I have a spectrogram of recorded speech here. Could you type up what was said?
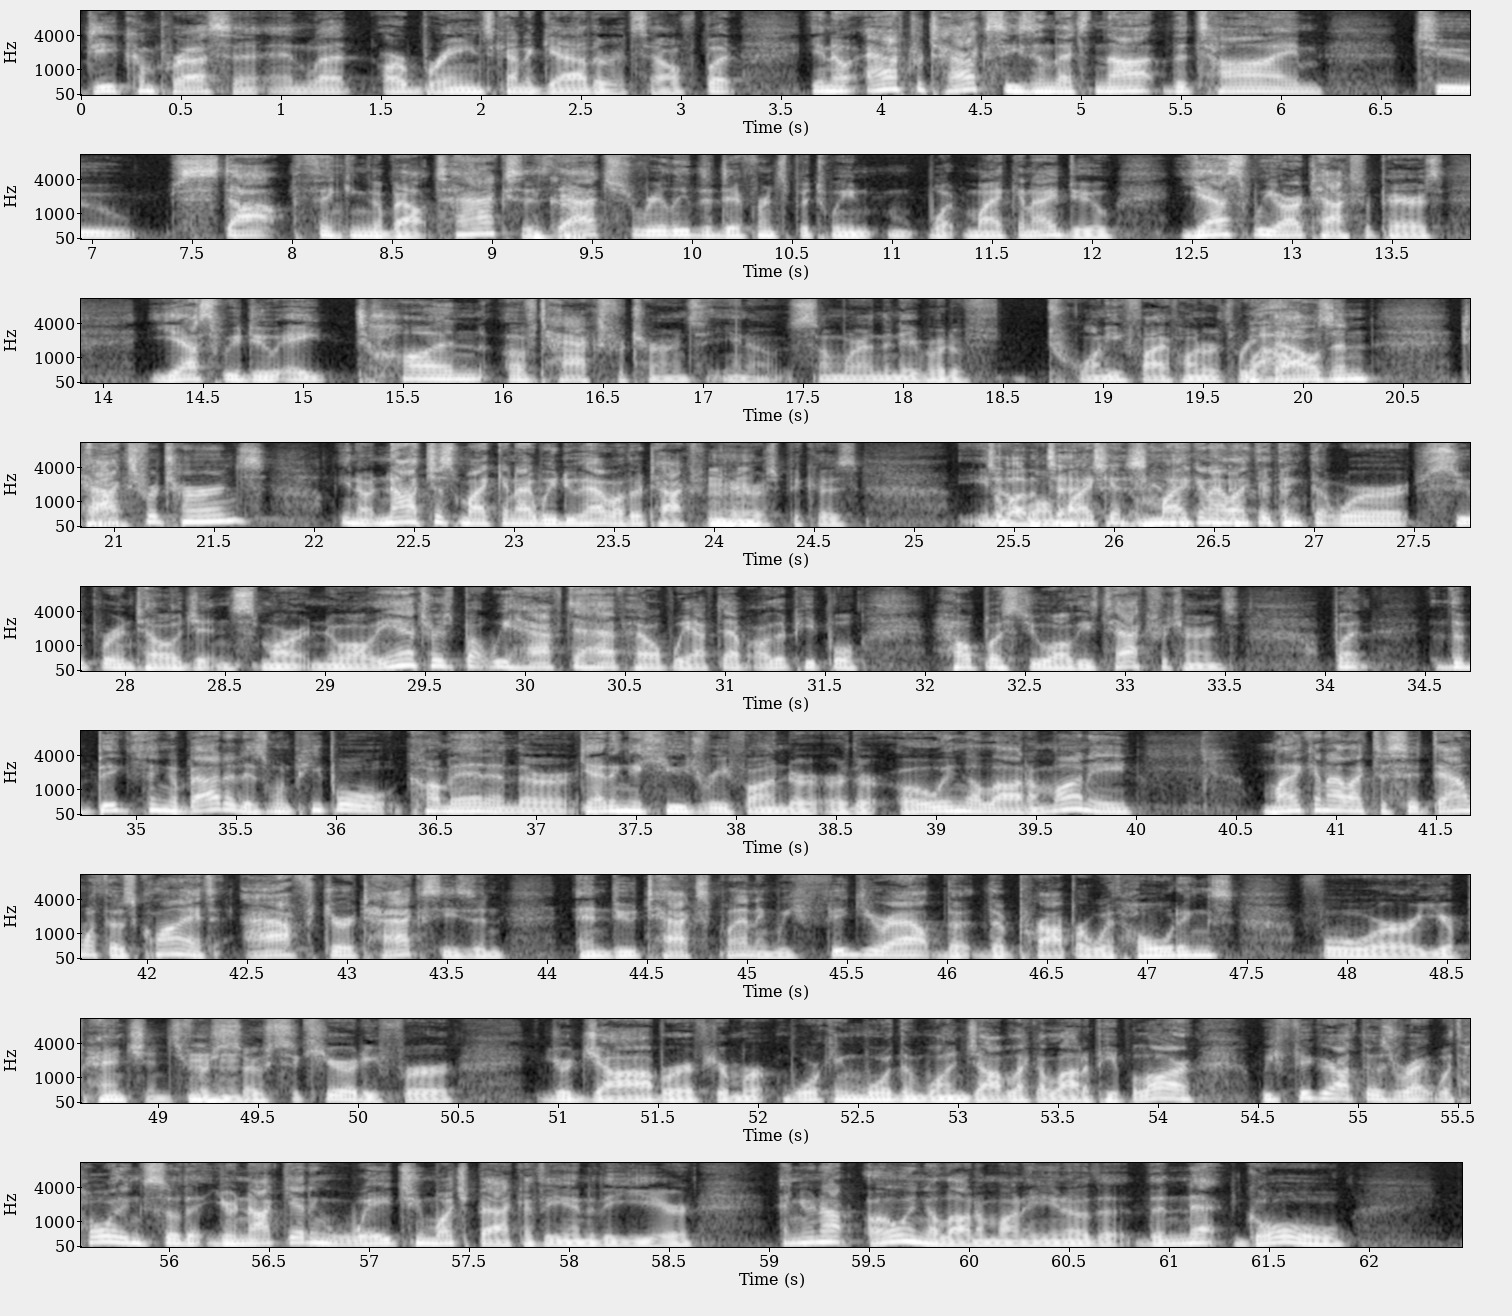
decompress and, let our brains kind of gather itself. But, you know, after tax season, that's not the time to stop thinking about taxes. Okay. That's really the difference between what Mike and I do. Yes, we are tax preparers. Yes, we do a ton of tax returns, you know, somewhere in the neighborhood of 2,500, 3,000 wow. tax wow. returns. You know, not just Mike and I, we do have other tax mm-hmm. preparers mm-hmm. because, you it's know, well, Mike, and, Mike and I like to think that we're super intelligent and smart and know all the answers, but we have to have help. We have to have other people help us do all these tax returns. But the big thing about it is when people come in and they're getting a huge refund or, or they're owing a lot of money, Mike and I like to sit down with those clients after tax season and do tax planning. We figure out the, the proper withholdings for your pensions, for mm-hmm. Social Security, for your job, or if you're working more than one job, like a lot of people are, we figure out those right withholdings so that you're not getting way too much back at the end of the year and you're not owing a lot of money. You know, the, the net goal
